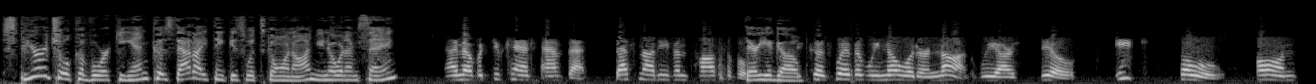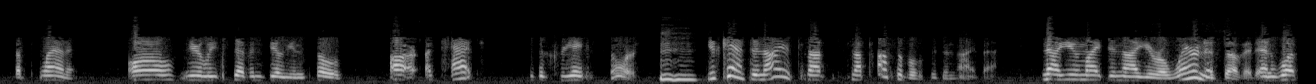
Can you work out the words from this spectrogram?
spiritual Kevorkian, because that I think is what's going on. You know what I'm saying? I know, but you can't have that. That's not even possible. There you go. Because whether we know it or not, we are still, each soul on the planet, all nearly 7 billion souls, are attached to the creative source. Mm-hmm. You can't deny it. It's not, it's not possible to deny that. Now, you might deny your awareness of it. And what,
